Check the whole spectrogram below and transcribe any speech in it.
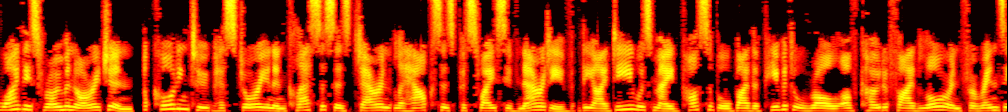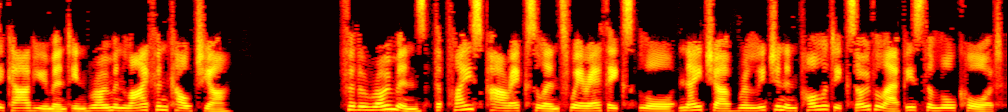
Why this Roman origin? According to historian and classicist Daryn Lehoux's persuasive narrative, the idea was made possible by the pivotal role of codified law and forensic argument in Roman life and culture. For the Romans, the place par excellence where ethics, law, nature, religion and politics overlap is the law court.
